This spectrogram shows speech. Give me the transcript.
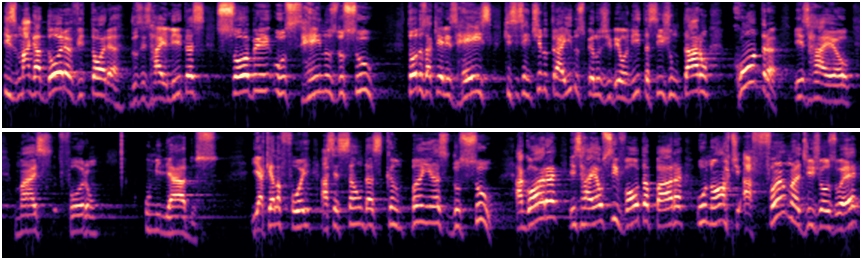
esmagadora vitória dos israelitas sobre os reinos do sul. Todos aqueles reis que, se sentindo traídos pelos gibeonitas, se juntaram contra Israel, mas foram humilhados. E aquela foi a sessão das campanhas do sul. Agora Israel se volta para o norte. A fama de Josué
